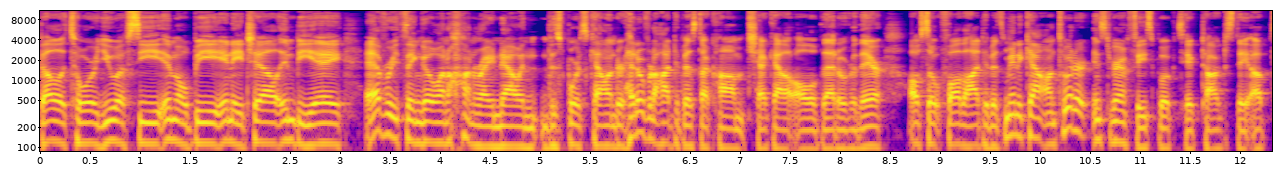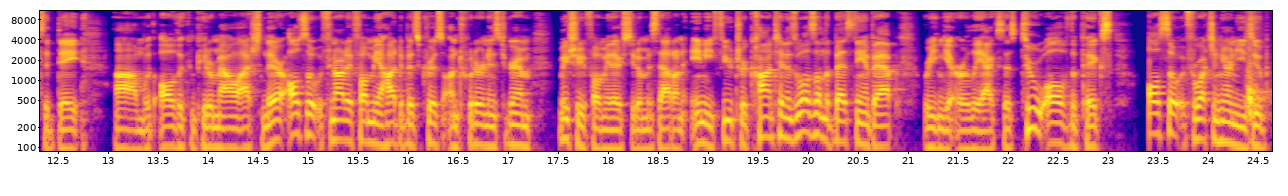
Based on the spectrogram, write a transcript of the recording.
Bellator, UFC, MLB, NHL, NBA, everything going on right now in the sports calendar. Head over to hottipbets.com, check out all of that over there. Also, follow the Hot Tip Bets main account on Twitter, Instagram, Facebook, TikTok to stay up to date um, with all the computer mal action there. Also, if you're not already follow me at Hot Bets Chris on Twitter and Instagram, make sure you follow me there so you don't miss out on any future content, as well as on the Betstamp app where you can get early access to all of the picks Also, if you're watching here on YouTube,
